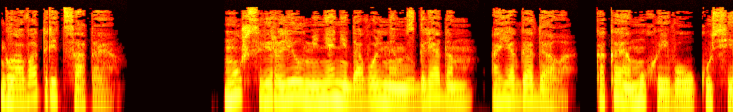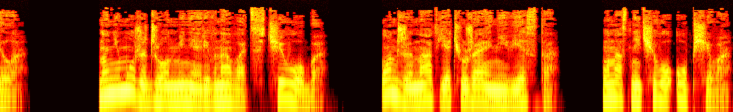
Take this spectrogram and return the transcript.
Глава 30. Муж сверлил меня недовольным взглядом, а я гадала, какая муха его укусила. Но не может же он меня ревновать, с чего бы? Он женат, я чужая невеста. У нас ничего общего.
